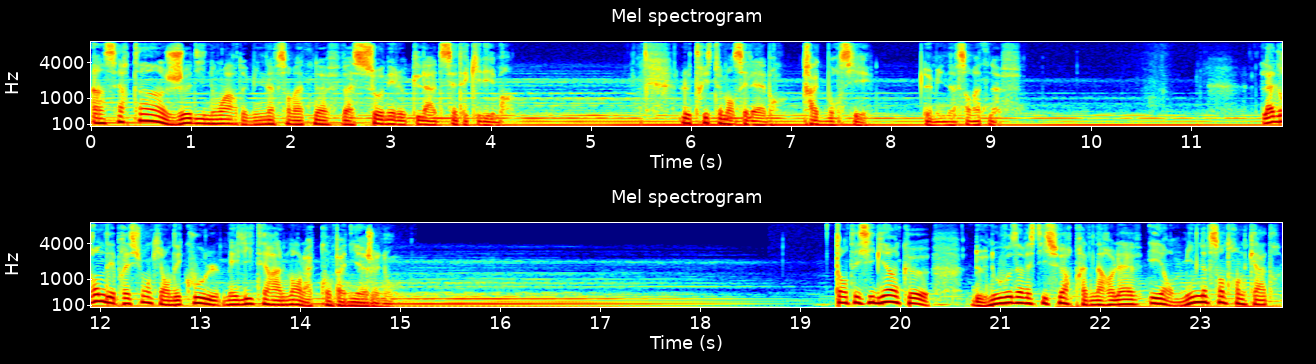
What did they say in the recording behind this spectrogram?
Un certain jeudi noir de 1929 va sonner le glas de cet équilibre. Le tristement célèbre crack boursier de 1929. La Grande Dépression qui en découle met littéralement la compagnie à genoux. Tant et si bien que de nouveaux investisseurs prennent la relève et en 1934,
